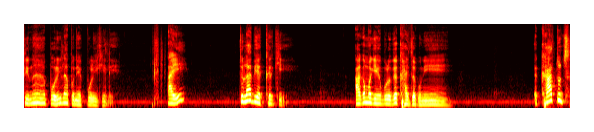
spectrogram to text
तिनं पोरीला पण एक पोळी केली. आई तुला बी एक कर की. अगं मग हे बुळगं खायचं कुणी? खा तूच.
